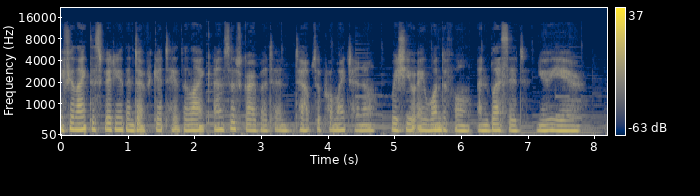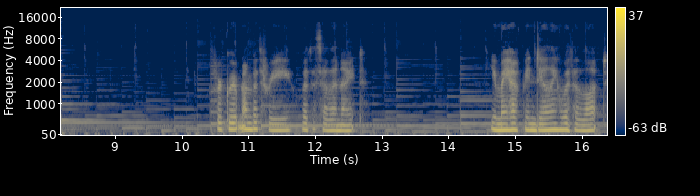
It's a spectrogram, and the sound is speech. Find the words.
If you like this video, then don't forget to hit the like and subscribe button to help support my channel. Wish you a wonderful and blessed new year. For group number three with the selenite, you may have been dealing with a lot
